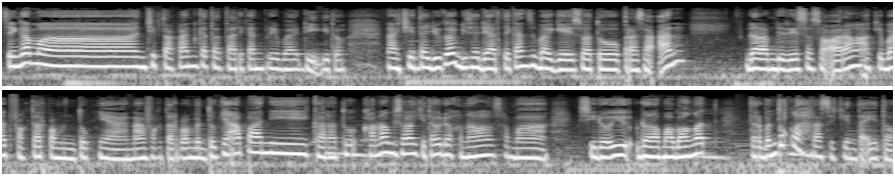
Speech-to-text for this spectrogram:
sehingga menciptakan ketertarikan pribadi gitu. Nah cinta juga bisa diartikan sebagai suatu perasaan dalam diri seseorang akibat faktor pembentuknya. Nah faktor pembentuknya apa nih? Karena tuh karena misalnya kita udah kenal sama si doi udah lama banget terbentuklah rasa cinta itu.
